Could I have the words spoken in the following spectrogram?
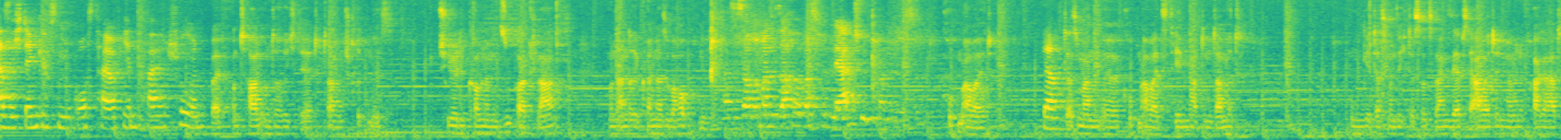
also ich denke, es ist ein Großteil auf jeden Fall schon. Bei Frontalunterricht, der total umstritten ist, gibt Schüler, die kommen damit super klar und andere können das überhaupt nicht. Also es ist auch immer eine Sache, was für ein Lerntyp man ist. Gruppenarbeit. Ja. Dass man äh, Gruppenarbeitsthemen hat und damit umgeht, dass man sich das sozusagen selbst erarbeitet, wenn man eine Frage hat,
